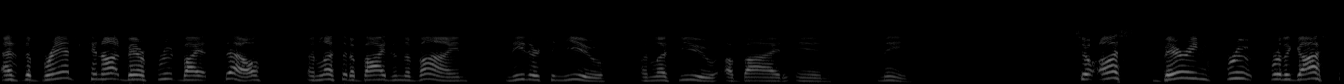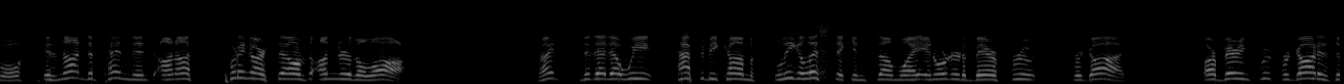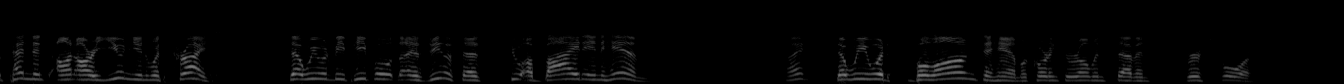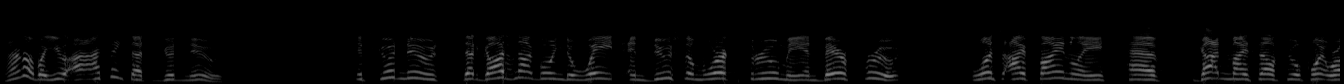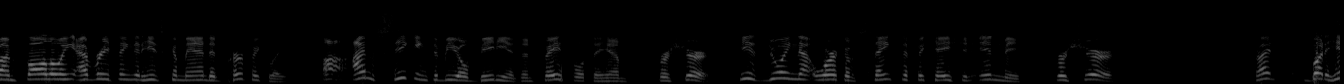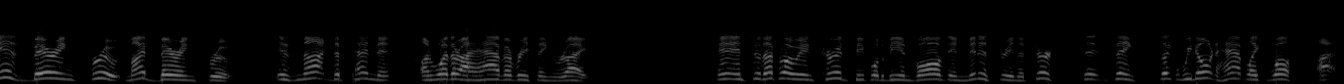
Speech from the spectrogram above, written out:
As the branch cannot bear fruit by itself unless it abides in the vine, neither can you unless you abide in me." So us bearing fruit for the gospel is not dependent on us putting ourselves under the law. Right? That, that, that we have to become legalistic in some way in order to bear fruit for God. Our bearing fruit for God is dependent on our union with Christ. That we would be people, as Jesus says, to abide in Him. Right? That we would belong to Him, according to Romans 7, verse 4. I don't know about you, I, I think that's good news. It's good news that God's not going to wait and do some work through me and bear fruit once I finally have gotten myself to a point where I'm following everything that He's commanded perfectly. I'm seeking to be obedient and faithful to Him for sure. He's doing that work of sanctification in me for sure. right? But his bearing fruit, my bearing fruit, is not dependent on whether I have everything right. And, and so that's why we encourage people to be involved in ministry in the church, that, saying, look, we don't have, like, well, I,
